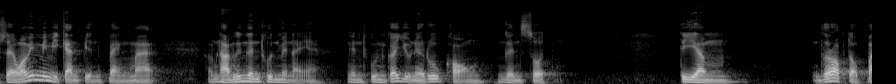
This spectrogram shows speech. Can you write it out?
แสดงว่าไม่ไม่มีการเปลี่ยนแปลงมากคำถามคือเงินทุนไปไหนอะ งินทุนก็อยู่ในรูปของเงินสด เตรียมรอบต่อไป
